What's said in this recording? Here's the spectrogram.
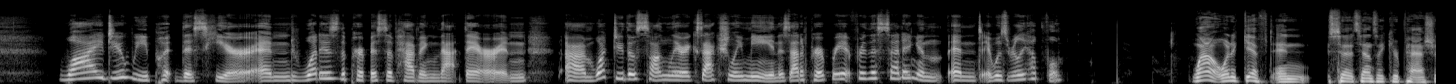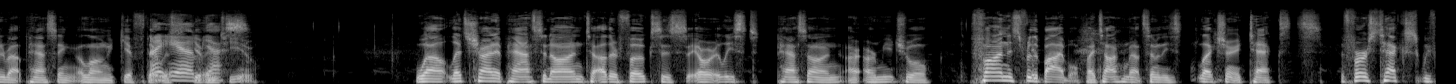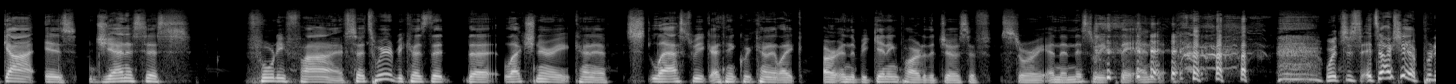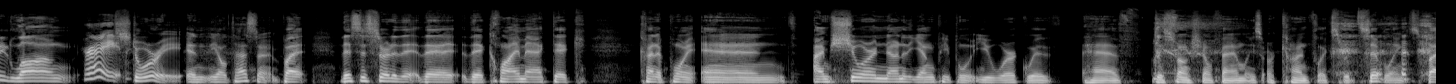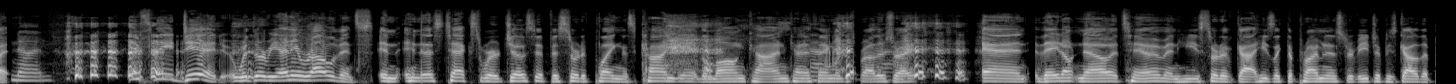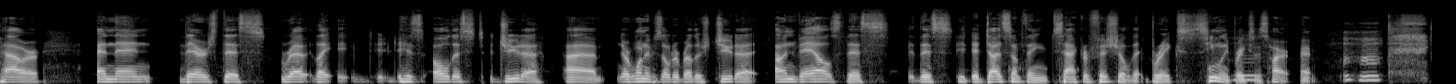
why do we put this here and what is the purpose of having that there and um, what do those song lyrics actually mean is that appropriate for this setting and and it was really helpful Wow, what a gift! And so it sounds like you're passionate about passing along a gift that I was am, given yes. to you. Well, let's try to pass it on to other folks, as, or at least pass on our, our mutual fondness for the Bible by talking about some of these lectionary texts. The first text we've got is Genesis 45. So it's weird because the, the lectionary kind of last week, I think we kind of like are in the beginning part of the Joseph story. And then this week they end it, which is, it's actually a pretty long right story in the Old Testament, but this is sort of the, the, the climactic kind of point. And I'm sure none of the young people you work with have dysfunctional families or conflicts with siblings, but none if they did, would there be any relevance in, in this text where Joseph is sort of playing this con game, the long con kind of thing with his brothers, right? And they don't know it's him, and he's sort of got, he's like the prime minister of Egypt, he's got all the power. And then there's this, re- like, his oldest, Judah, uh, or one of his older brothers, Judah, unveils this, this, it, it does something sacrificial that breaks, seemingly breaks his heart, right? hmm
